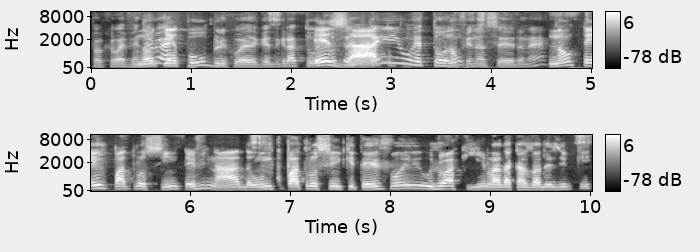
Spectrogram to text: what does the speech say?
Porque o evento não é tinha... público, é gratuito, Exato. não tem o retorno não, financeiro, né? Não teve patrocínio, teve nada. O único patrocínio que teve foi o Joaquim, lá da Casa do Adesivo, que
